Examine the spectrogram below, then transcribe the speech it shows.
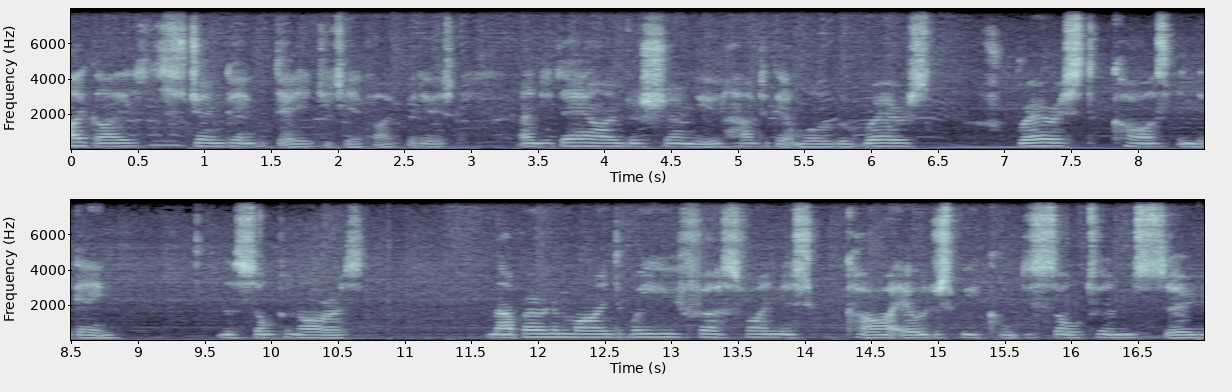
Hi guys, this is Joan K with Daily GTA 5 videos, and today I'm just showing you how to get one of the rarest, rarest cars in the game, the Sultan RS. Now bearing in mind, when you first find this car, it will just be called the Sultan, so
